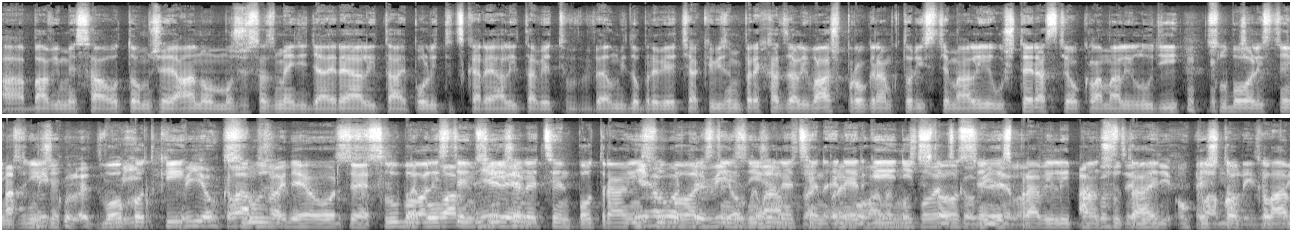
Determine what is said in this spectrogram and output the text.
a bavíme sa o tom, že áno, môže sa zmeniť aj realita, aj politická realita, viete, veľmi dobre viete. A keby sme prechádzali váš program, ktorý ste mali, už teraz ste oklamali ľudí, slubovali ste im znížené dôchodky, vy, vy nehovorte, slubovali ste im znížené cien potravín, slubovali ste im znížené cien energií, nič z toho ste nespravili, pán Šutaj. Ešte klam,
